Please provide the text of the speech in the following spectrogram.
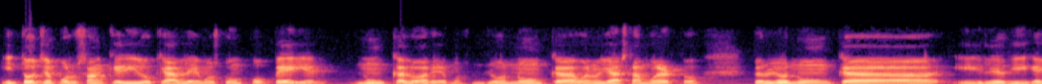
y todo el tiempo los han querido que hablemos con Popeye, nunca lo haremos. Yo nunca, bueno, ya está muerto, pero yo nunca y le dije,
